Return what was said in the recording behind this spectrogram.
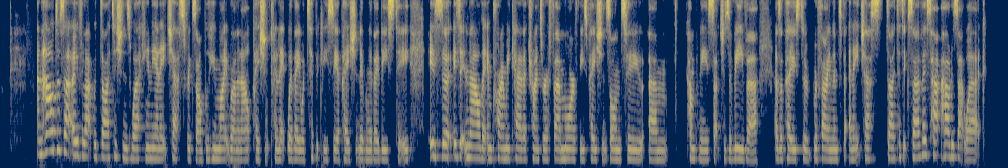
And how does that overlap with dietitians working in the NHS, for example, who might run an outpatient clinic where they would typically see a patient living with obesity? Is it now that in primary care they're trying to refer more of these patients on to um, companies such as Oviva as opposed to referring them to the NHS dietetic service? How, how does that work?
